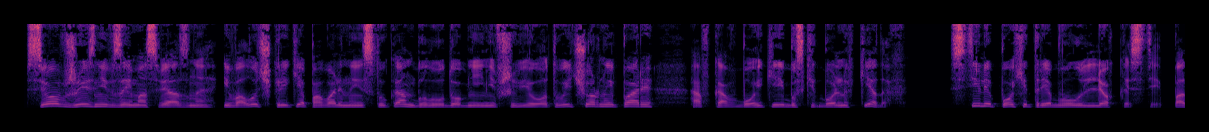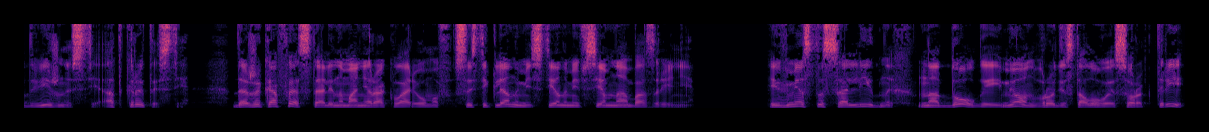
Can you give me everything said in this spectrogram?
Все в жизни взаимосвязано, и волочь к реке поваленный истукан было удобнее не в шевиотовой черной паре, а в ковбойке и баскетбольных кедах. Стиль эпохи требовал легкости, подвижности, открытости. Даже кафе стали на манер аквариумов, со стеклянными стенами всем на обозрение. И вместо солидных, надолго имен, вроде столовая 43,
